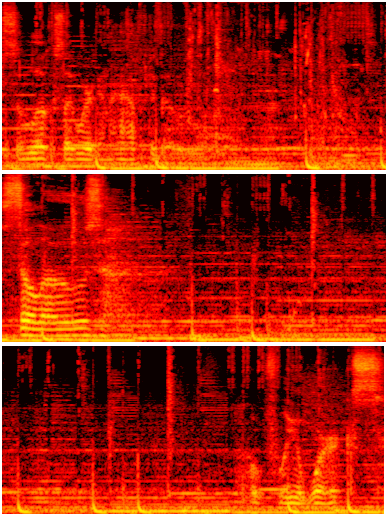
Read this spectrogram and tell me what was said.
so looks like we're gonna have to go solos. Hopefully it works.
